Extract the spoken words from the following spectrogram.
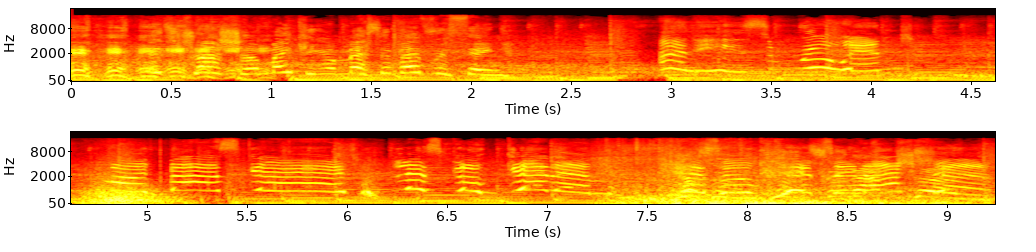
It's Trasher making a mess of everything. And he's ruined my basket! Let's go get him! Kazoom Kids Kids in action!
